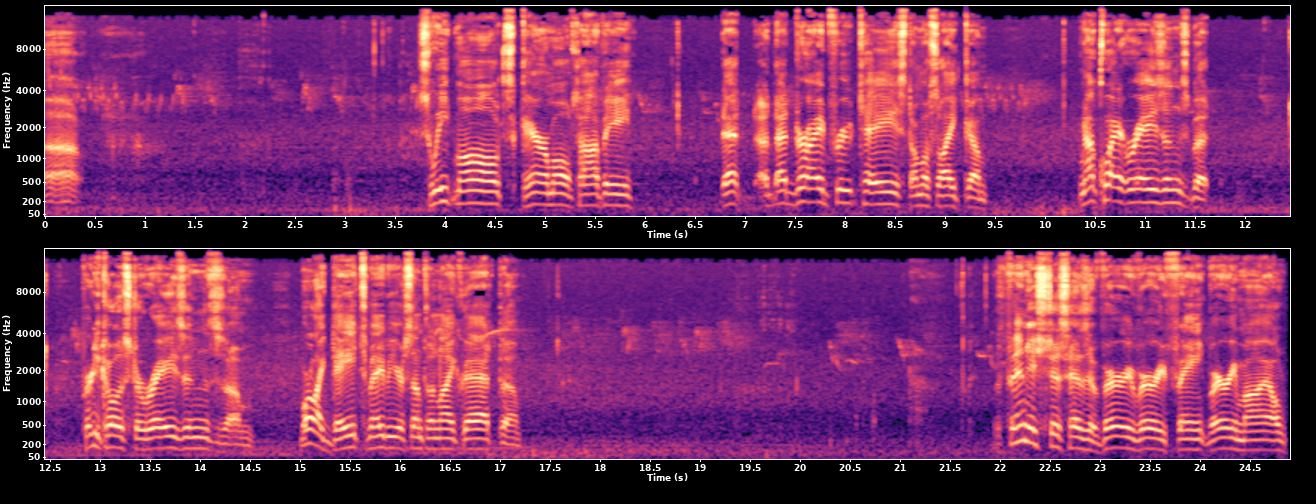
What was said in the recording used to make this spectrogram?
uh, sweet malts, caramel, toffee, that uh, that dried fruit taste, almost like um, not quite raisins, but pretty close to raisins, um, more like dates maybe or something like that. Um, the finish just has a very, very faint, very mild,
